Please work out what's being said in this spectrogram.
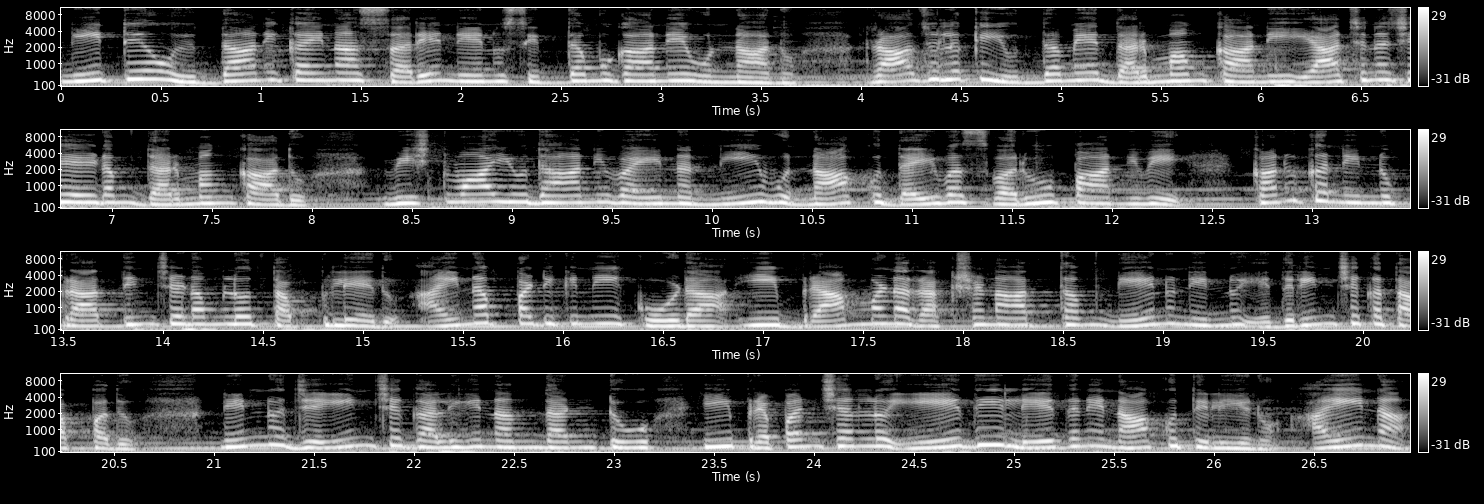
నీతో యుద్ధానికైనా సరే నేను సిద్ధముగానే ఉన్నాను. రాజులకి యుద్ధమే ధర్మం కానీ యాచన చేయడం ధర్మం కాదు. విష్ణువాయుధానివైన నీవు నాకు దైవ స్వరూపానివే. కనుక నిన్ను ప్రార్థించడంలో తప్పులేదు అయినప్పటికీ కూడా ఈ బ్రాహ్మణ రక్షణార్థం నేను నిన్ను ఎదిరించక తప్పదు. నిన్ను జయించగలిగినందంటూ ఈ ప్రపంచంలో ఏదీ లేదని నాకు తెలియను. అయినా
